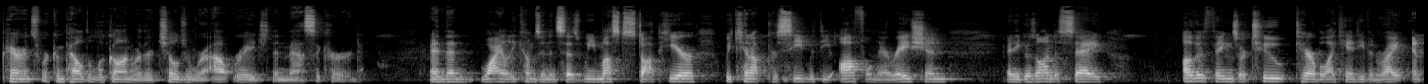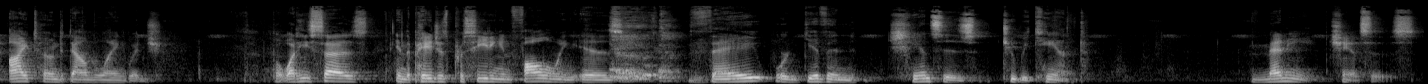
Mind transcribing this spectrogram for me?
Parents were compelled to look on where their children were outraged and massacred. And then Wylie comes in and says, We must stop here. We cannot proceed with the awful narration. And he goes on to say, Other things are too terrible, I can't even write. And I toned down the language. But what he says in the pages preceding and following is, They were given chances to recant. Many chances.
